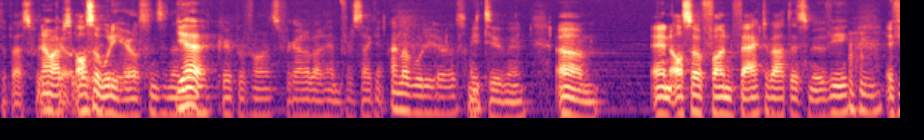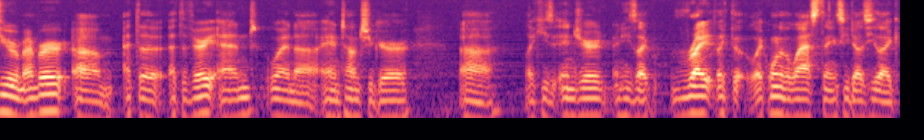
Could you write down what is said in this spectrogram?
the best way No, to go. Also. Woody Harrelson's in that Yeah. movie. Great performance. Forgot about him for a second. I love Woody Harrelson. Me too, man. Um, and also, fun fact about this movie: Mhm. if you remember, um, at the at the very end when uh, Anton Chigurh, uh, like he's injured and he's like right like the like one of the last things he does he like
